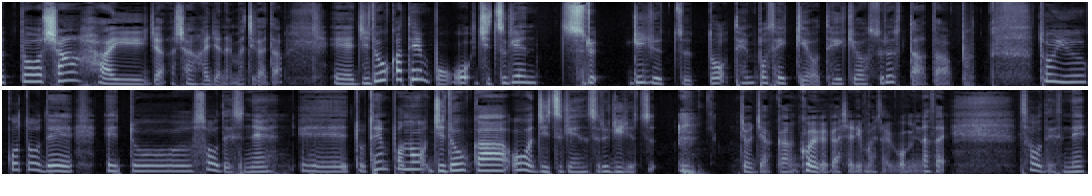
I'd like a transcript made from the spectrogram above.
うと、上海じゃ、上海じゃない、間違えた。えー、自動化店舗を実現する技術と店舗設計を提供するスタートアップ。ということで、えっと、そうですね。えっと、店舗の自動化を実現する技術。ちょ、若干声がガシャりました。がごめんなさい。そうですね。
